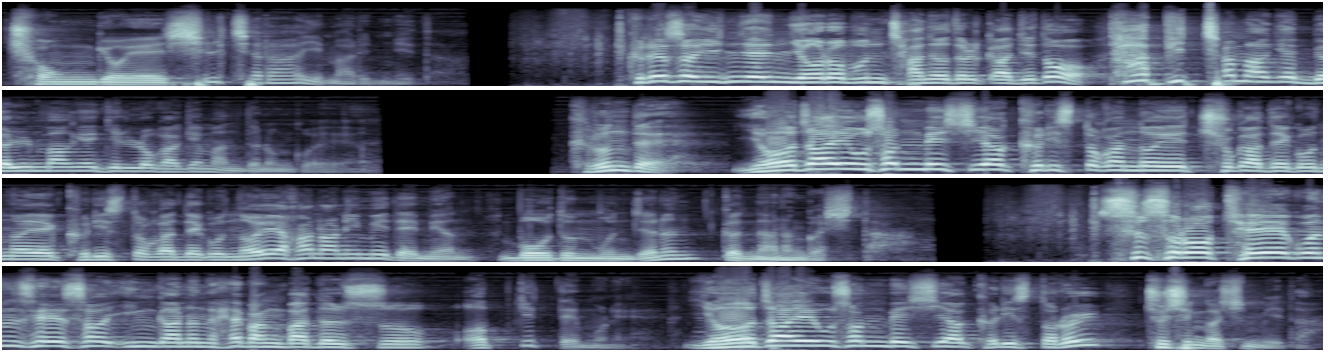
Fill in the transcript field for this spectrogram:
종교의 실체라 이 말입니다. 그래서 이제 여러분 자녀들까지도 다 비참하게 멸망의 길로 가게 만드는 거예요. 그런데 여자의 우선 메시아 그리스도가 너의 주가 되고 너의 그리스도가 되고 너의 하나님이 되면 모든 문제는 끝나는 것이다. 스스로 죄의 권세에서 인간은 해방받을 수 없기 때문에 여자의 우선 메시아 그리스도를 주신 것입니다.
